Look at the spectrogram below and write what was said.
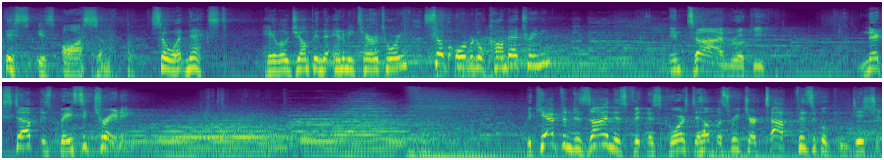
This is awesome. So what next? Halo jump into enemy territory? Suborbital combat training? In time, rookie. Next up is basic training. The captain designed this fitness course to help us reach our top physical condition.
